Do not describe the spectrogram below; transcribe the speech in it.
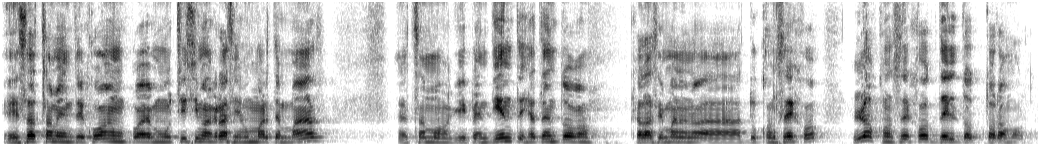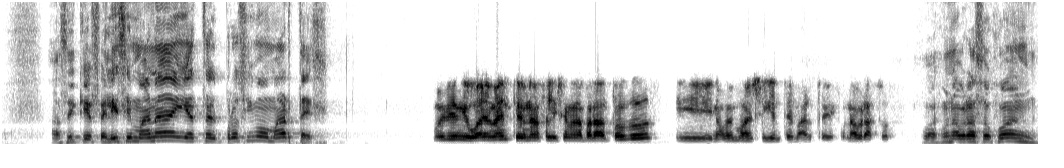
Exactamente, Juan, pues muchísimas gracias un martes más. Estamos aquí pendientes y atentos cada semana a tus consejos, los consejos del doctor Amor. Así que feliz semana y hasta el próximo martes. Muy bien, igualmente, una feliz semana para todos y nos vemos el siguiente martes. Un abrazo. Pues un abrazo, Juan.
